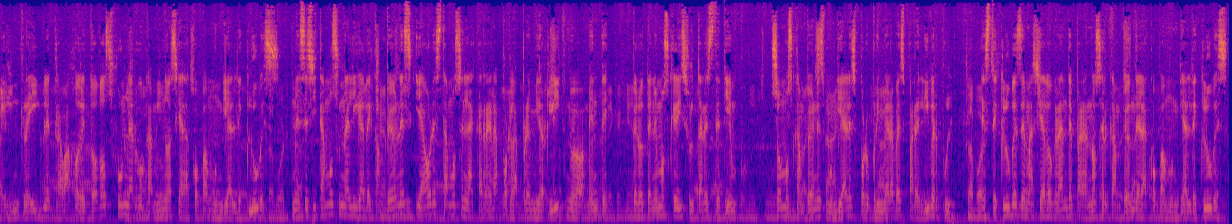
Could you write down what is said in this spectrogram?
El increíble trabajo de todos fue un largo camino hacia la Copa Mundial de Clubes. Necesitamos una Liga de Campeones y ahora estamos en la carrera por la Premier League nuevamente, pero tenemos que disfrutar este tiempo. Somos campeones mundiales por primera vez para el Liverpool. Este club es demasiado grande para no ser campeón de la Copa Mundial de Clubes,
